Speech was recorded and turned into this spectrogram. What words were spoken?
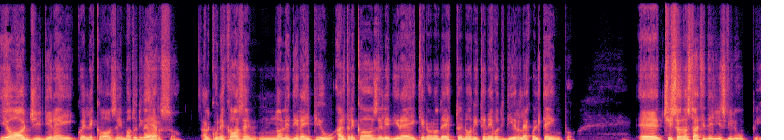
Io oggi direi quelle cose in modo diverso alcune cose non le direi più, altre cose le direi che non ho detto e non ritenevo di dirle a quel tempo. Eh, ci sono stati degli sviluppi,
